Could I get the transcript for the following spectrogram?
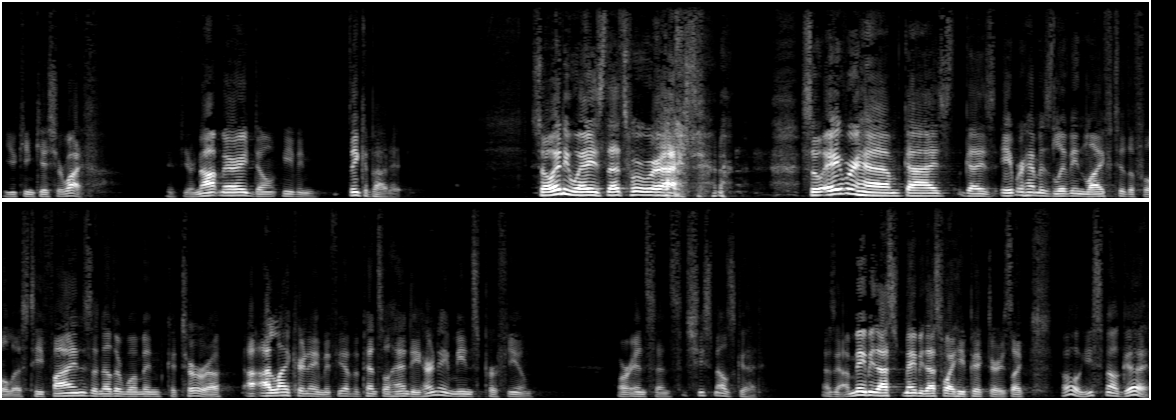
you can kiss your wife. If you're not married, don't even think about it. So, anyways, that's where we're at. So Abraham, guys, guys, Abraham is living life to the fullest. He finds another woman, Keturah. I, I like her name. If you have a pencil handy, her name means perfume or incense. She smells good. Maybe that's maybe that's why he picked her. He's like, "Oh, you smell good.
